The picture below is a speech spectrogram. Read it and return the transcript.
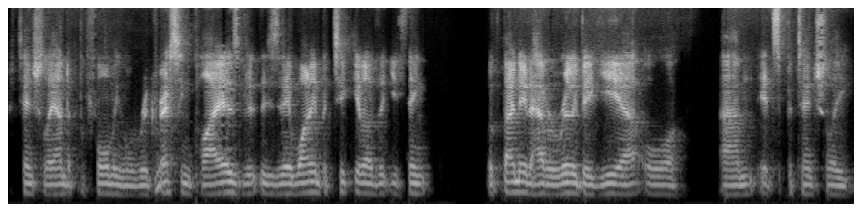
potentially underperforming or regressing players, but is there one in particular that you think, look, they need to have a really big year, or um, it's potentially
